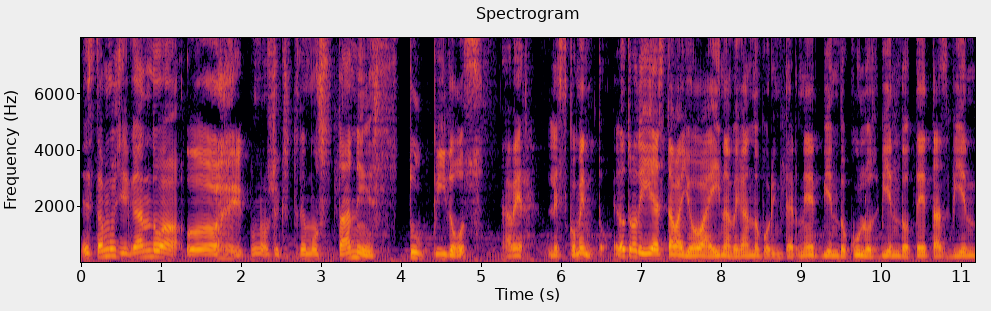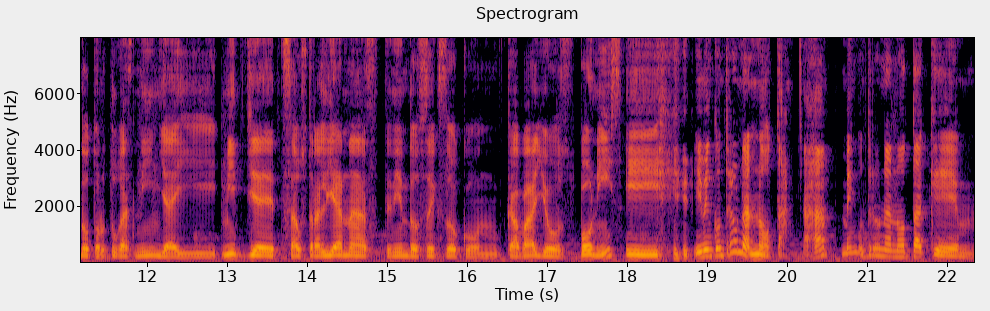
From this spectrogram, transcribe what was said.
estamos llegando a ay, unos extremos tan estúpidos. A ver, les comento. El otro día estaba yo ahí navegando por internet, viendo culos, viendo tetas, viendo tortugas ninja y midgets australianas teniendo sexo con caballos bonis. Y, y me encontré una nota. Ajá, me encontré una nota que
